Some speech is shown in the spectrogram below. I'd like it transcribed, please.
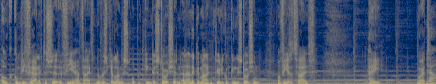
Ook komt die vrijdag tussen 4 en 5 nog eens een keer langs op King Distortion. En elke maandag natuurlijk op King Distortion van 4 tot 5. Hey, Bart. Ja.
